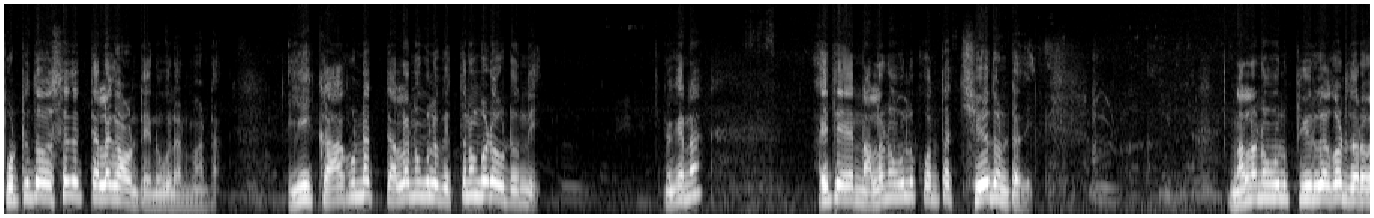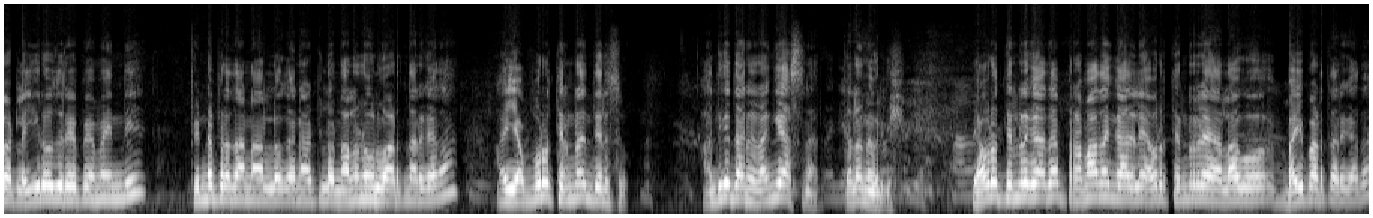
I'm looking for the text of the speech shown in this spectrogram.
పొట్టుతో వస్తే తెల్లగా ఉంటాయి నువ్వులు అనమాట ఈ కాకుండా తెల్ల నువ్వుల విత్తనం కూడా ఒకటి ఉంది. ఓకేనా? అయితే నల్ల నువ్వులు కొంత చేదు ఉంటుంది నల్ల నువ్వులు ప్యూర్గా కూడా దొరకట్లేదు ఈరోజు రేపు ఏమైంది? పిండ ప్రధానాల్లో కానీ అట్లా నల్ల నువ్వులు వాడుతున్నారు కదా అవి ఎవ్వరూ తినడం తెలుసు. అందుకే దాన్ని రంగేస్తున్నారు తెల్ల నువ్వులకి ఎవరు తినరు కదా ప్రమాదం కాదులే ఎవరు తినరు అలాగో భయపడతారు కదా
